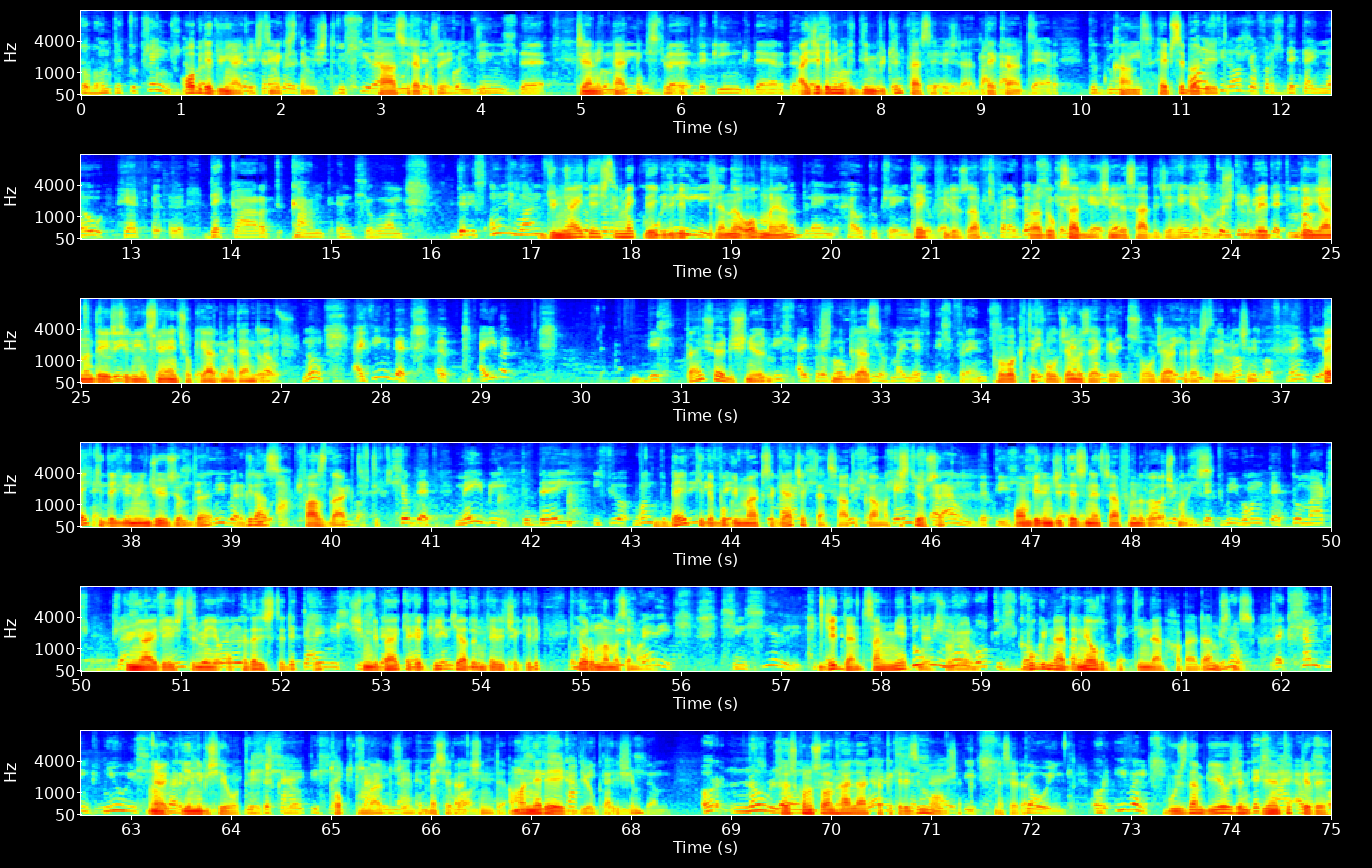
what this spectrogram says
O bile dünyayı değiştirmek istemişti. Ta Sirakuza'ya gitti. Planı ikna etmek istiyordu. Ayrıca benim bildiğim bütün felsefeciler, Descartes, Kant, hepsi böyleydi. Dünyayı değiştirmekle ilgili bir planı olmayan tek filozof paradoksal bir biçimde sadece Hegel olmuştur ve dünyanın değiştirilmesine en çok yardım eden de odur. Ben şöyle düşünüyorum. Şimdi biraz provokatif olacağım özellikle solcu arkadaşlarım için. Belki de 20. yüzyılda biraz fazla aktiftik. Belki de bugün Marx'a gerçekten sadık kalmak istiyorsak 11. tezin etrafında dolaşmalıyız. Dünyayı değiştirmeyi o kadar istedik ki şimdi belki de bir iki adım geri çekilip yorumlama zamanı. Cidden samimiyetle soruyorum. Bugünlerde ne olup bittiğinden haberdar mısınız? Evet, yeni bir şey ortaya çıkıyor. Toplumlar düzeyinde, mesela Çin'de. Ama nereye gidiyor bu değişim? Söz konusu olan hala kapitalizm mi olacak mesela? Bu yüzden biyogenetikle de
